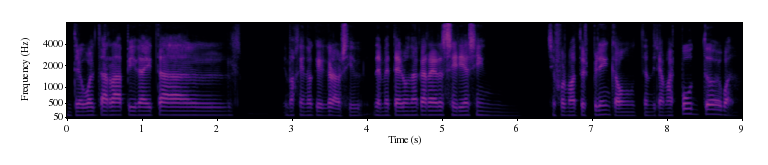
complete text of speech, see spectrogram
entre vuelta rápida y tal. Imagino que, claro, si de meter una carrera sería sin, sin formato sprint, que aún tendría más puntos. Bueno,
